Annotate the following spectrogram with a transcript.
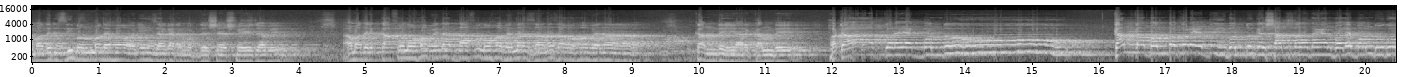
আমাদের জীবন মনে হয় এই জায়গার মধ্যে শেষ হয়ে যাবে। আমাদের কাফনও হবে না, দাফনও হবে না, জানাজাও হবে না। কান্দে আর কান্দে, হঠাৎ করে এক বন্ধু কান্না বন্ধ করে দুই বন্ধুকে সান্ত্বনা দেয়ার বলে, বন্ধু গো,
